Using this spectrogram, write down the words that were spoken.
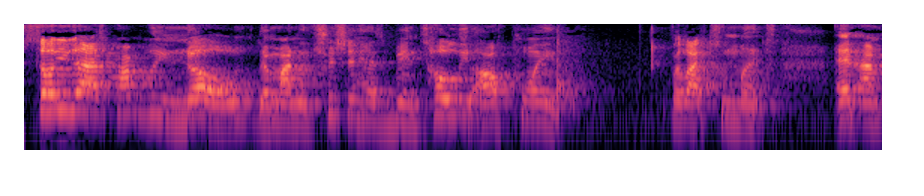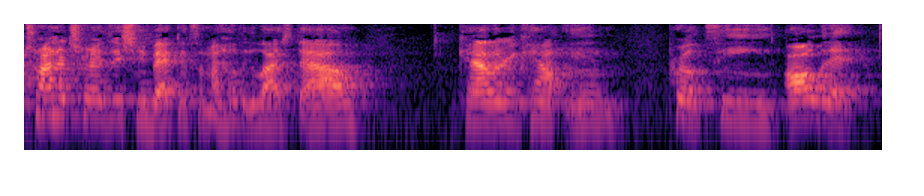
So you guys probably know that my nutrition has been totally off point for like two months. And I'm trying to transition back into my healthy lifestyle, calorie counting, protein, all of that.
